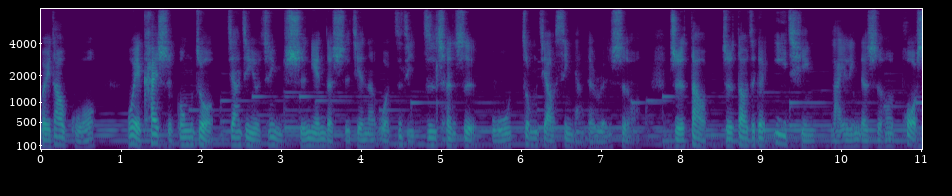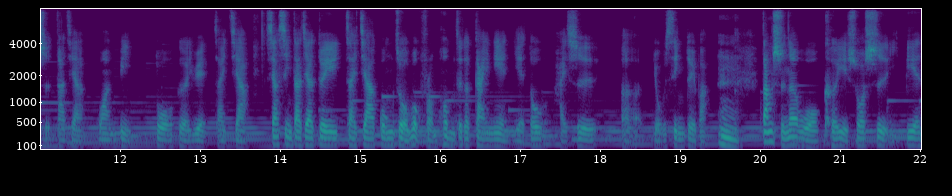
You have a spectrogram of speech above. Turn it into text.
回到国，我也开始工作，将近有近十年的时间呢，我自己自称是无宗教信仰的人士哦。直到直到这个疫情来临的时候，迫使大家关闭多个月在家。相信大家对在家工作 （work from home） 这个概念也都还是呃有心，对吧？嗯，当时呢，我可以说是一边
